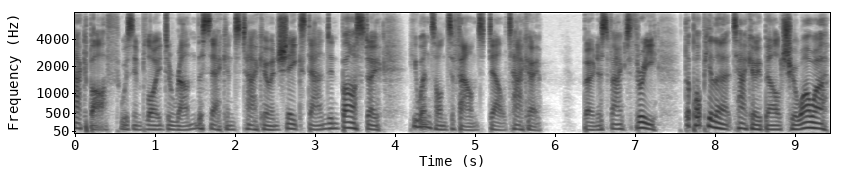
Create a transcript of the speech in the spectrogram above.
Hackbarth was employed to run the second taco and shake stand in Barstow. He went on to found Del Taco. Bonus fact 3. The popular Taco Bell Chihuahua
